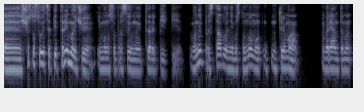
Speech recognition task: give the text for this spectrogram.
Е, Що стосується підтримуючої імуносупресивної терапії, вони представлені в основному трьома варіантами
